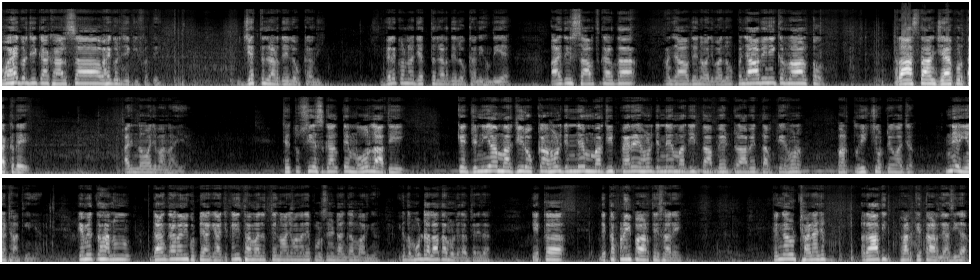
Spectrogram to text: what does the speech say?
ਵਾਹਿਗੁਰੂ ਜੀ ਕਾ ਖਾਲਸਾ, ਵਾਹਿਗੁਰੂ ਜੀ ਕੀ ਫਤਿਹ। ਜਿੱਤ ਲੜਦੇ ਲੋਕਾਂ ਦੀ। ਬਿਲਕੁਲ ਜਿੱਤ ਲੜਦੇ ਲੋਕਾਂ ਦੀ ਹੁੰਦੀ ਹੈ। ਅੱਜ ਤੁਸੀਂ ਸਾਬਤ ਕਰਦਾ ਪੰਜਾਬ ਦੇ ਨੌਜਵਾਨੋ, ਪੰਜਾਬ ਹੀ ਨਹੀਂ, ਕਰਨਾਲ ਤੋਂ। ਰਾਜਸਥਾਨ, ਜੈਪੁਰ ਤੱਕ ਦੇ ਅੱਜ ਨੌਜਵਾਨ ਆਏ ਆ। ਤੇ ਤੁਸੀਂ ਇਸ ਗੱਲ ਤੇ ਮੋਹਰ ਲਾਤੀ ਕਿ ਜਿੰਨੀਆਂ ਮਰਜ਼ੀ ਰੋਕਾਂ ਹੋਣ, ਜਿੰਨੇ ਮਰਜ਼ੀ ਪਹਿਰੇ ਹੋਣ, ਜਿੰਨੇ ਮਰਜ਼ੀ ਦਾਬੇ ਡਰਾਵੇ ਦਬਕੇ ਹੋਣ, ਪਰ ਤੁਸੀਂ ਝੋਟੇ ਅੱਜ ਨੇਰੀਆਂ ਠਾਤੀਆਂ ਕਿਵੇਂ ਤੁਹਾਨੂੰ ਡਾਂਗਾ ਨਾਲ ਵੀ ਕੁੱਟਿਆ ਗਿਆ। ਅੱਜ ਕਈ ਥਾਵਾਂ ਦੇ ਉੱਤੇ ਨੌਜਵਾਨਾਂ ਨੇ ਪੁਲਿਸ ਨੇ ਡਾਂਗਾ ਮਾਰੀਆਂ। ਇੱਕ ਤਾਂ ਮੋਢਾ ਲਾਤਾ ਮੁੰਡੇ ਦਾ ਵਿਚਾਰੇ ਦਾ। ਇੱਕ ਦੇ ਕੱਪੜੇ ਹੀ ਪਾੜਤੇ ਸਾਰੇ। ਕਈਆਂ ਨੂੰ ਥਾਣਿਆਂ 'ਚ ਰਾਤ ਹੀ ਫੜ ਕੇ ਤਾੜ ਲਿਆ ਸੀਗਾ।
